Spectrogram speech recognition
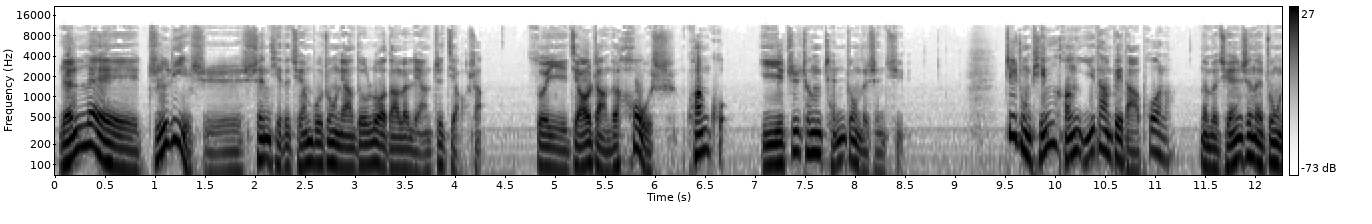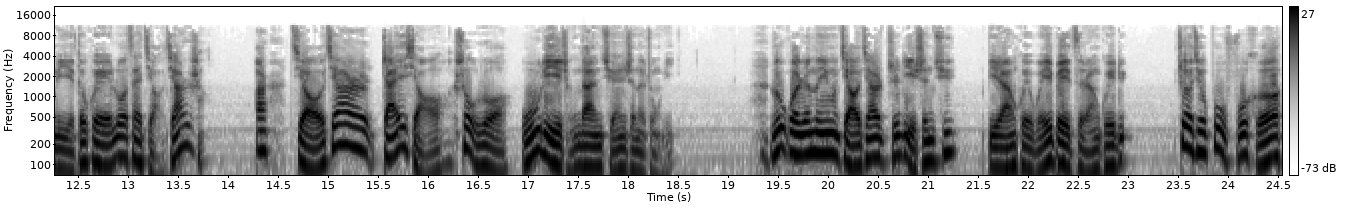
人类直立时，身体的全部重量都落到了两只脚上，所以脚掌的厚实宽阔，以支撑沉重的身躯。这种平衡一旦被打破了，那么全身的重力都会落在脚尖上，而脚尖儿窄小瘦弱，无力承担全身的重力。如果人们用脚尖直立身躯，必然会违背自然规律，这就不符合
